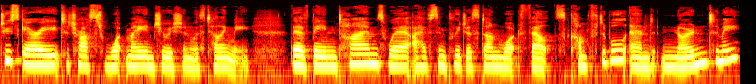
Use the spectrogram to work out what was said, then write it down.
too scary to trust what my intuition was telling me. There have been times where I have simply just done what felt comfortable and known to me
